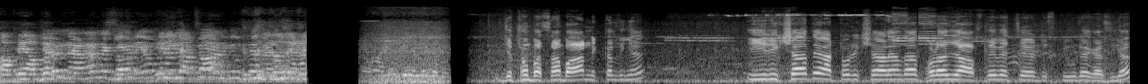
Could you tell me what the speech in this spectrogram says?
ਆਪਣੇ ਆਪ ਜਿਹੜੇ ਲੈਣਾ ਲੱਗੇ ਉਹਨਾਂ ਦੇ ਆਪੇ ਆਣ ਕੇ ਉੱਥੇ ਜਦੋਂ ਜਿੱਥੋਂ ਬੱਸਾਂ ਬਾਹਰ ਨਿਕਲਦੀਆਂ ਈ ਰਿਕਸ਼ਾ ਤੇ ਆਟੋ ਰਿਕਸ਼ਾ ਵਾਲਿਆਂ ਦਾ ਥੋੜਾ ਜਿਹਾ ਆਪਸ ਦੇ ਵਿੱਚ ਡਿਸਪਿਊਟ ਹੈਗਾ ਸੀਗਾ।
